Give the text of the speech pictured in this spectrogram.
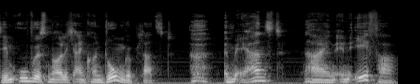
Dem Uwe ist neulich ein Kondom geplatzt. Im Ernst? Nein, in Eva.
